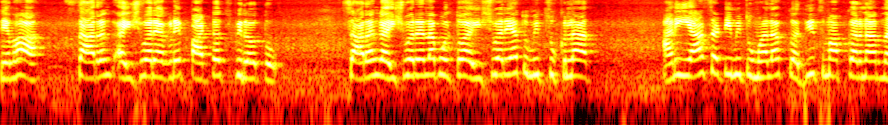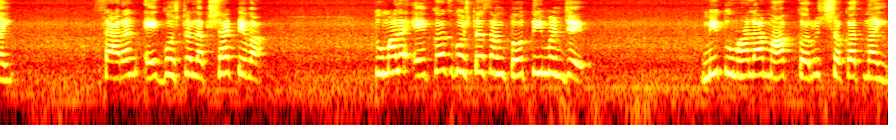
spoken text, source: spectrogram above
तेव्हा सारंग ऐश्वर्याकडे पाठच फिरवतो. सारंग ऐश्वर्याला बोलतो ऐश्वर्या तुम्ही चुकलात आणि यासाठी मी तुम्हाला कधीच माफ करणार नाही. सारंग एक गोष्ट लक्षात ठेवा. तुम्हाला एकच गोष्ट सांगतो ती म्हणजे मी तुम्हाला माफ करूच शकत नाही.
